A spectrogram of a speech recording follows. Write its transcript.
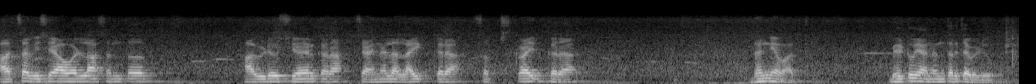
आजचा विषय आवडला असेल तर हा व्हिडिओ शेअर करा चॅनलला लाईक करा सबस्क्राईब करा. धन्यवाद. भेटूया नंतरच्या व्हिडिओमध्ये.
